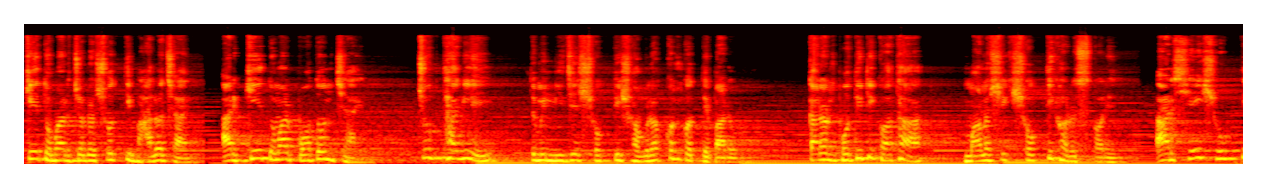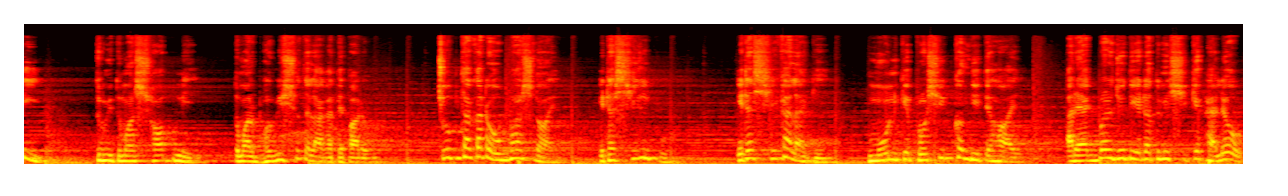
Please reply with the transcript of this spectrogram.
কে তোমার জন্য সত্যি ভালো চায় আর কে তোমার পতন চায়। চুপ থাকলে তুমি নিজের শক্তি সংরক্ষণ করতে পারো। কারণ প্রতিটি কথা মানসিক শক্তি খরচ করে। আর সেই শক্তি তুমি তোমার স্বপ্নে, তোমার ভবিষ্যতে লাগাতে পারো। চুপ থাকাটা অভ্যাস নয়, এটা শিল্প। এটা শেখা লাগে। মনকে প্রশিক্ষণ দিতে হয়। আর একবার যদি এটা তুমি শিখে ফেলো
